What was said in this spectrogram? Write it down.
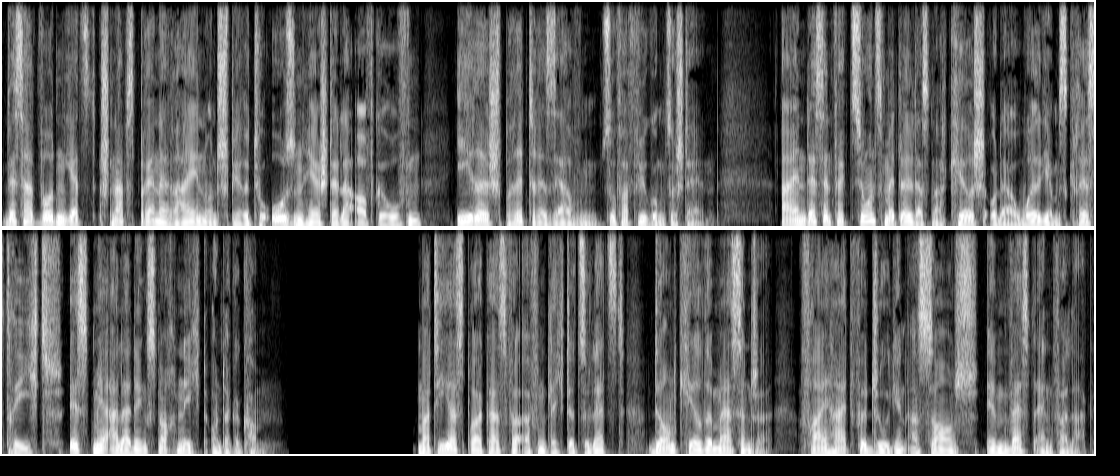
Deshalb wurden jetzt Schnapsbrennereien und Spirituosenhersteller aufgerufen, ihre Spritreserven zur Verfügung zu stellen. Ein Desinfektionsmittel, das nach Kirsch oder Williams Christ riecht, ist mir allerdings noch nicht untergekommen. Matthias Bröckers veröffentlichte zuletzt Don't Kill the Messenger – Freiheit für Julian Assange im Westend Verlag.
